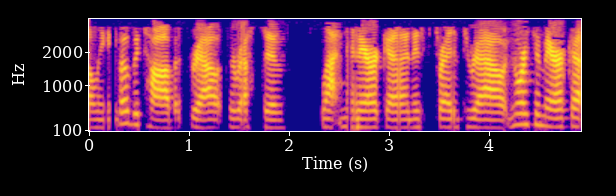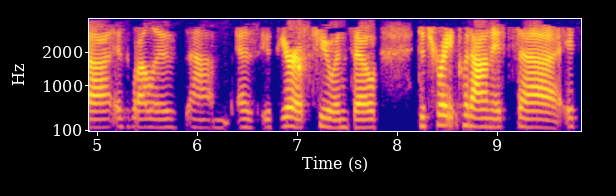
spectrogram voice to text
only in Bogota but throughout the rest of Latin America and is spread throughout North America as well as um, as, as Europe too. And so Detroit put on its uh, its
